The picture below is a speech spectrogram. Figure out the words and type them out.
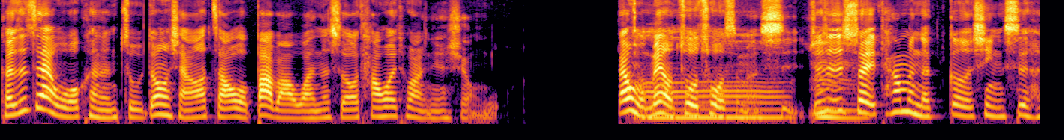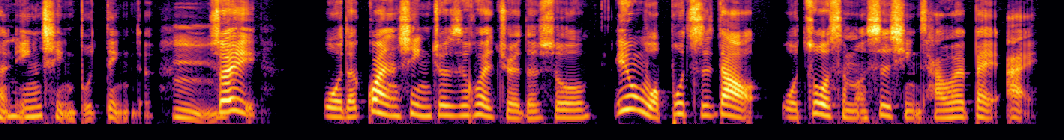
可是在我可能主动想要找我爸爸玩的时候，他会突然间凶我，但我没有做错什么事，哦、就是所以他们的个性是很阴晴不定的。嗯，所以我的惯性就是会觉得说，因为我不知道我做什么事情才会被爱，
